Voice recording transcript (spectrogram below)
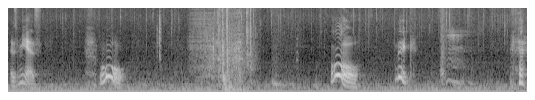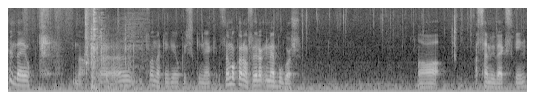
Ez mi ez? Ó! Ó! Nick! De jó. Na, uh, vannak egy jó kis skinek. Ezt nem akarom felrakni, mert bugos. A, a szemüveg skin.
